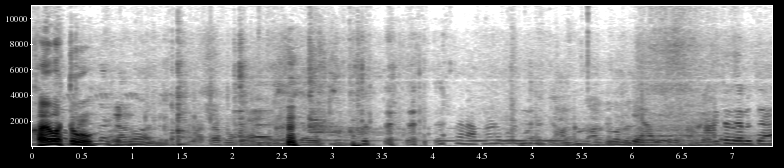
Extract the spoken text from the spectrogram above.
खय व तू याच्यात घालूचा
